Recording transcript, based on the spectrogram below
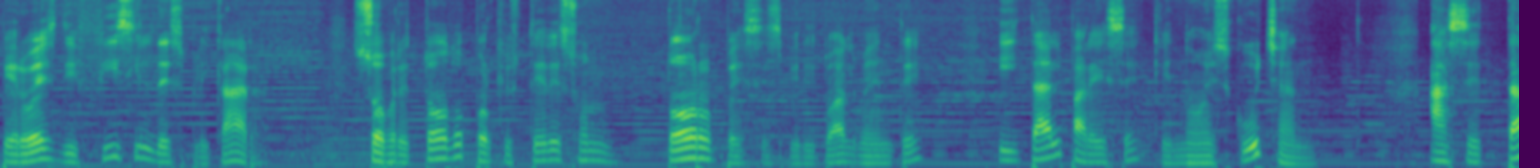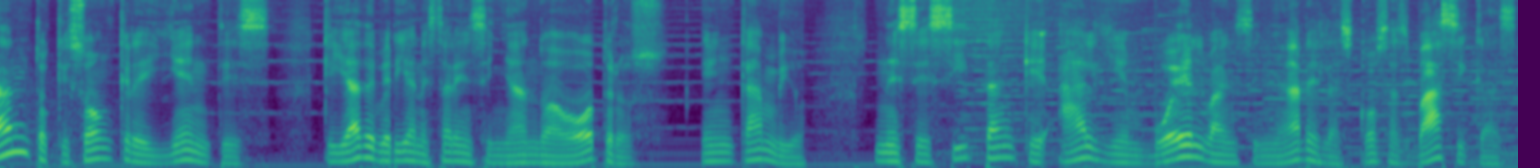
pero es difícil de explicar, sobre todo porque ustedes son torpes espiritualmente y tal parece que no escuchan. Hace tanto que son creyentes que ya deberían estar enseñando a otros. En cambio, necesitan que alguien vuelva a enseñarles las cosas básicas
